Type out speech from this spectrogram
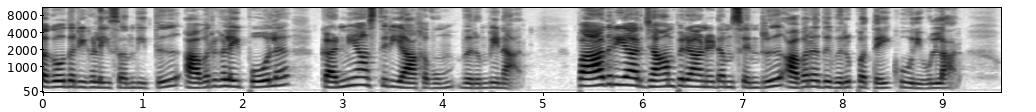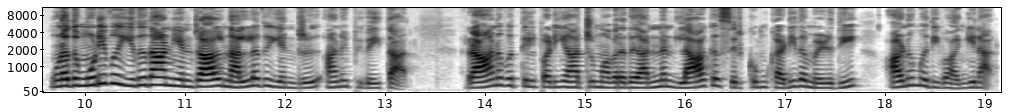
சகோதரிகளை சந்தித்து அவர்களைப் போல கன்னியாஸ்திரியாகவும் விரும்பினார். பாதிரியார் ஜாம்பிரானிடம் சென்று அவரது விருப்பத்தை கூறியுள்ளார். உனது முடிவு இதுதான் என்றால் நல்லது என்று அனுப்பி வைத்தார். இராணுவத்தில் பணியாற்றும் அவரது அண்ணன் லாகஸிற்கும் கடிதம் எழுதி அனுமதி வாங்கினார்.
